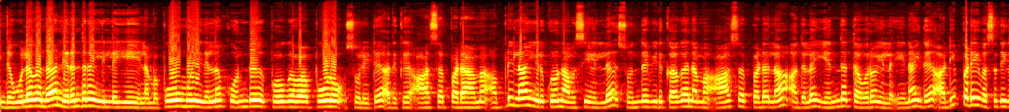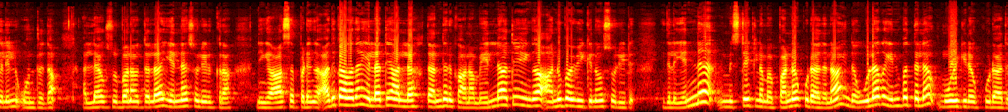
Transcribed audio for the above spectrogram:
இந்த உலகம் தான் நிரந்தரம் இல்லையே. நம்ம போகும்போது இதெல்லாம் கொண்டு போகவா போகிறோம் சொல்லிட்டு அதுக்கு ஆசைப்படாமல் அப்படிலாம் இருக்கணும்னு அவசியம் இல்லை. சொந்த வீடுக்காக நம்ம ஆசைப்படலாம். அதில் எந்த தவறும் இல்லை. ஏன்னா இது அடிப்படை வசதிகளில் ஒன்று தான். அல்லாஹ் சுபானவத்தில் என்ன சொல்லியிருக்கிறான்? நீங்கள் ஆசைப்படுங்க. அதுக்காக தான் எல்லாத்தையும் அல்லாஹ் தந்திருக்கான். நம்ம எல்லாத்தையும் இங்கே அனுபவிக்கணும் சொல்லிட்டு. இதில் என்ன மிஸ்டேக் நம்ம பண்ணக்கூடாதுன்னா இந்த உலக இன்பத்தில் மூழ்கிடக்கூடாது.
